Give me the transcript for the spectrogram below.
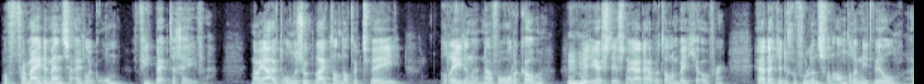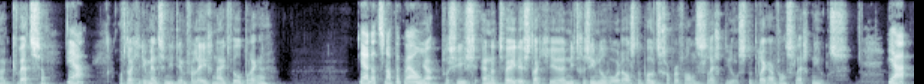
of vermijden mensen eigenlijk om feedback te geven? Nou ja, uit onderzoek blijkt dan dat er twee redenen naar voren komen. Mhm. De eerste is, nou ja, daar hebben we het al een beetje over, hè, dat je de gevoelens van anderen niet wil eh, kwetsen. Ja. Of dat je die mensen niet in verlegenheid wil brengen. ja, dat snap ik wel. Ja, precies. En het tweede is dat je niet gezien wil worden als de boodschapper van slecht nieuws, de brenger van slecht nieuws. Ja,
